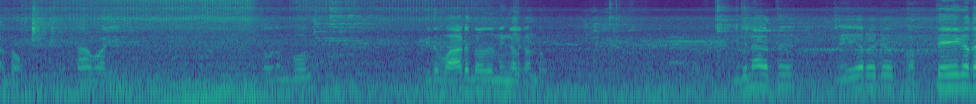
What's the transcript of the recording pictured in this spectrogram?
കണ്ടോ? തൊട്ടാവാടി തൊടുമ്പോൾ ഇത് വാടുന്നത് നിങ്ങൾ കണ്ടു. ഇതിനകത്ത് വേറൊരു പ്രത്യേകത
